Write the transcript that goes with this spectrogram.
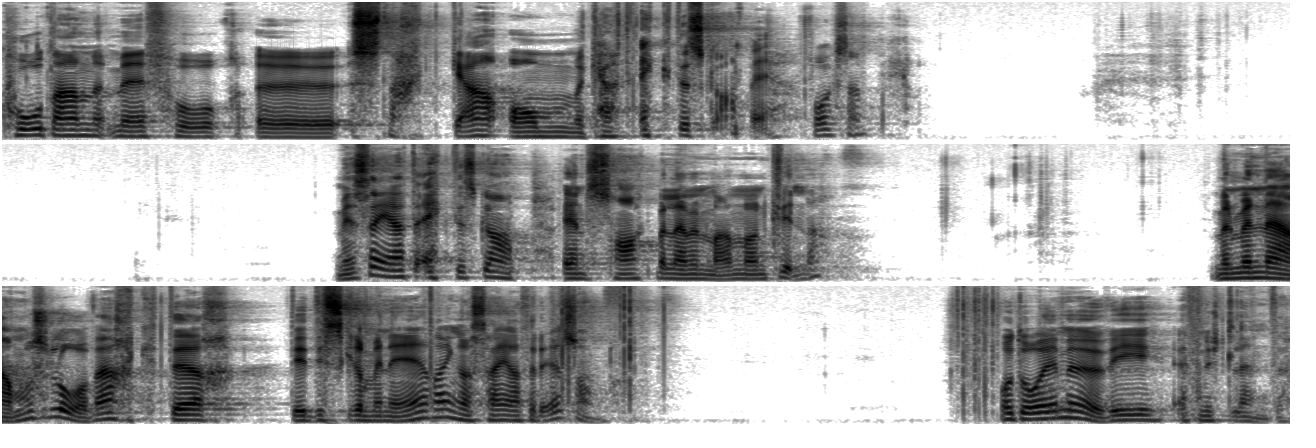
hvordan vi får eh, snakke om hva et ekteskap er, f.eks. Vi sier at ekteskap er en sak mellom en mann og en kvinne. Men vi nærmer oss lovverk der det er diskriminering å si at det er sånn. Og da er vi over i et nytt lende.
